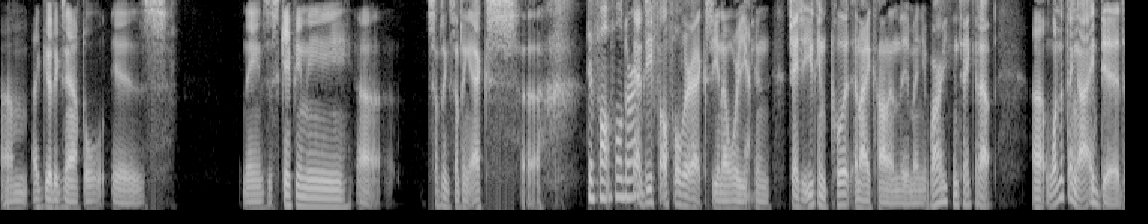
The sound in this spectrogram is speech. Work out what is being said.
um, a good example is names escaping me. Uh, something something X. Uh, Default folder. yeah, X? default folder X, you know, where you Yeah. can change it. You can put an icon in the menu bar, you can take it out. Uh, one thing I did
